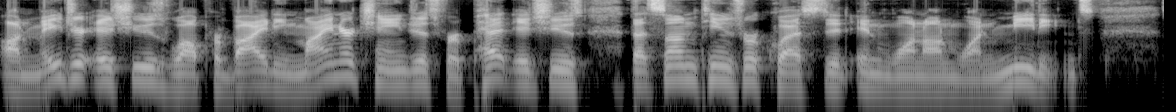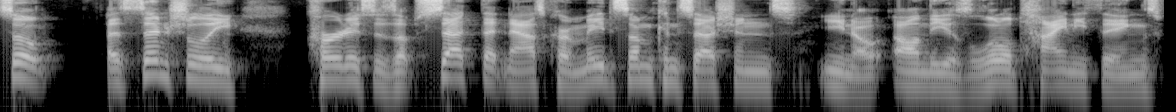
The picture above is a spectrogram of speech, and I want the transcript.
on major issues while providing minor changes for pet issues that some teams requested in one-on-one meetings. So essentially, Curtis is upset that NASCAR made some concessions, you know, on these little tiny things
